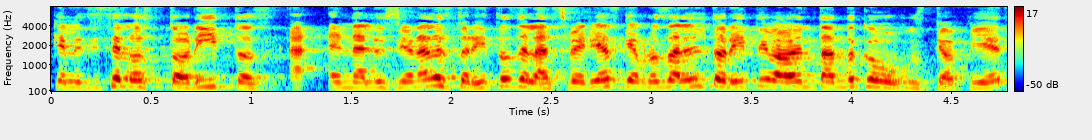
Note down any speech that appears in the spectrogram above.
que les dice los toritos, en alusión a los toritos de las ferias, que bro sale el torito y va aventando como buscapiés.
